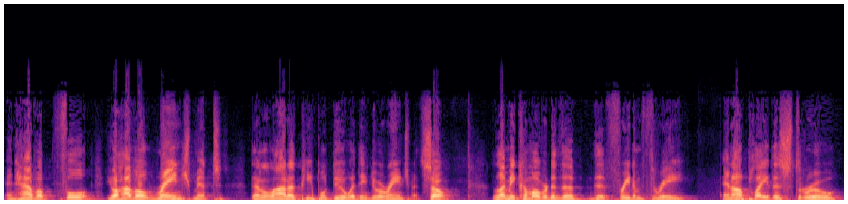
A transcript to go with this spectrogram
And have a full, you'll have a arrangement that a lot of people do when they do arrangements. So, let me come over to the, the Freedom 3, and I'll play this through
